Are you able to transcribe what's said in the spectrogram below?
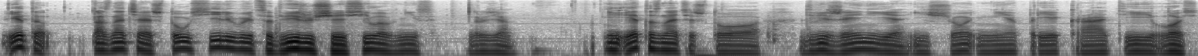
Это означает, что усиливается движущая сила вниз, друзья. И это значит, что движение еще не прекратилось.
